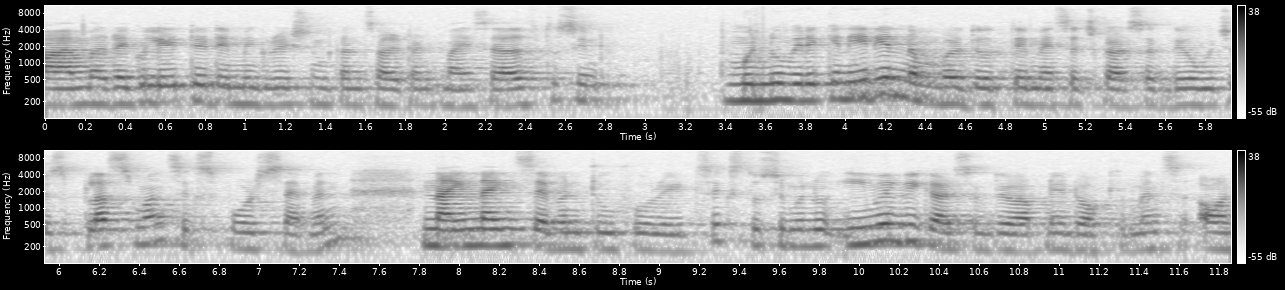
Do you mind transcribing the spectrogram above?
I am a regulated immigration consultant myself ਤੁਸੀਂ ਮੈਨੂੰ ਮੇਰੇ ਕੈਨੇਡੀਅਨ ਨੰਬਰ ਦੇ ਉੱਤੇ ਮੈਸੇਜ ਕਰ ਸਕਦੇ ਹੋ which is +1647 9972486 ਤੁਸੀਂ ਮੈਨੂੰ ਈਮੇਲ ਵੀ ਕਰ ਸਕਦੇ ਹੋ ਆਪਣੇ documents on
